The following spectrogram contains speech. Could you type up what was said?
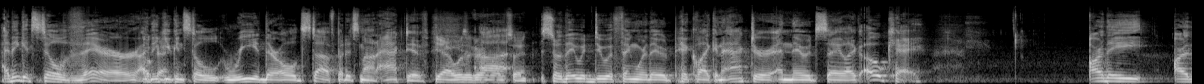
I think it's still there. I think you can still read their old stuff, but it's not active. Yeah, it was a great Uh, website. So they would do a thing where they would pick like an actor, and they would say like, okay, are they are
